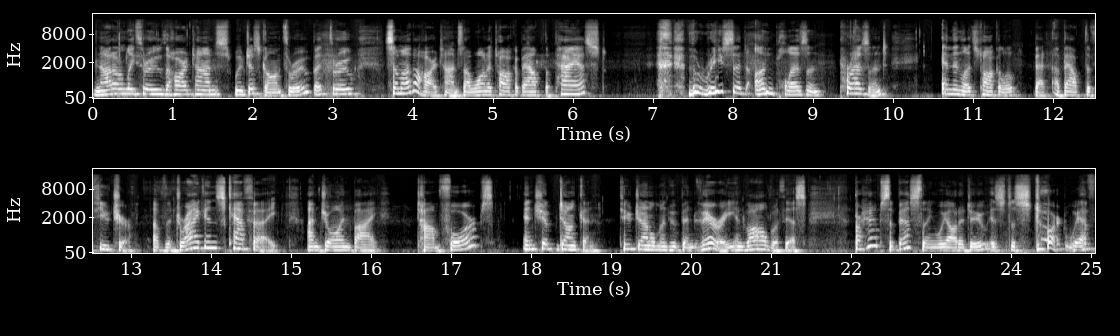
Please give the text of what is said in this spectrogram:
not only through the hard times we've just gone through, but through some other hard times. I want to talk about the past, the recent unpleasant present, and then let's talk a little bit about the future of the Dragons Cafe. I'm joined by Tom Forbes and Chip Duncan, two gentlemen who've been very involved with this. Perhaps the best thing we ought to do is to start with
